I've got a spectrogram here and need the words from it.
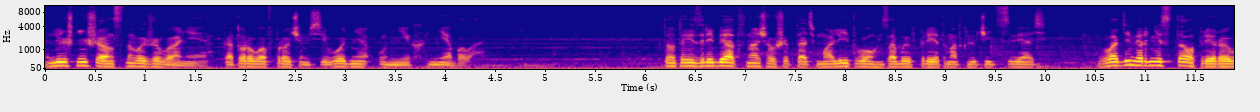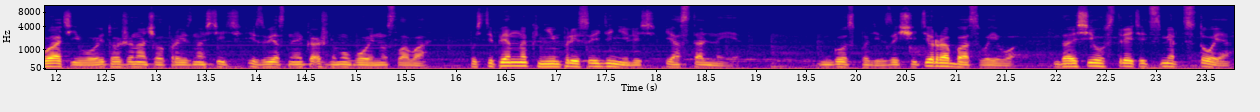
Лишний шанс на выживание, которого, впрочем, сегодня у них не было. Кто-то из ребят начал шептать молитву, забыв при этом отключить связь. Владимир не стал прерывать его и тоже начал произносить известные каждому воину слова. Постепенно к ним присоединились и остальные. Господи, защити раба своего. Дай сил встретить смерть стоя,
